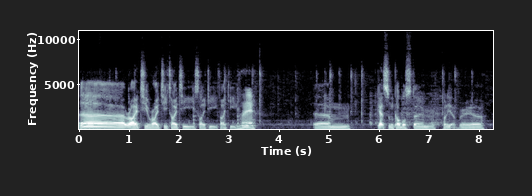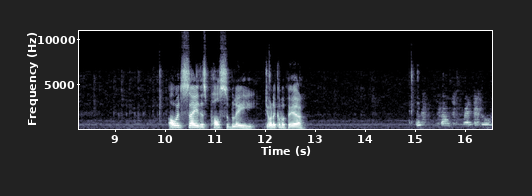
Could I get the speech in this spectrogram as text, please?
Uh, righty, righty, tighty, sighty, fighty. Meh. Um, get some cobblestone, put it over here. I would say there's possibly. Do you want to come up here? Oh, found some redstone.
